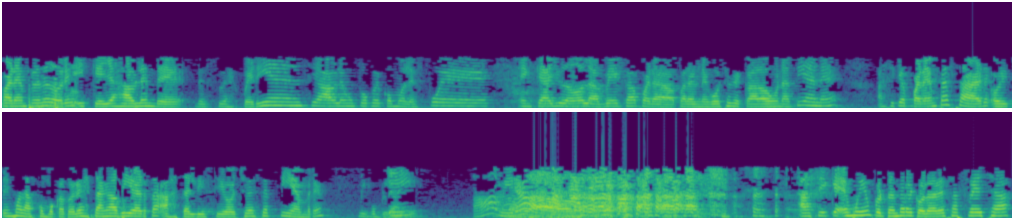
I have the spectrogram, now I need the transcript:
para emprendedores y que ellas hablen de, de su experiencia, hablen un poco de cómo les fue, en qué ha ayudado la beca para, para el negocio que cada una tiene. Así que para empezar, ahorita mismo las convocatorias están abiertas hasta el 18 de septiembre. Mi cumpleaños. Ah, mira. Así que es muy importante recordar esa fecha.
